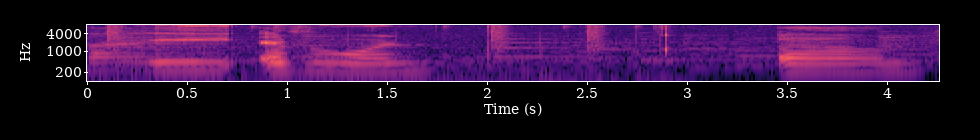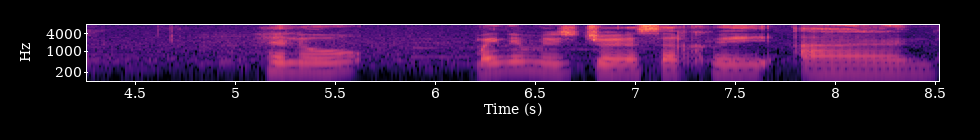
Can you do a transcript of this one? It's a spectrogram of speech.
Hi everyone. Um hello. My name is Joya Sakwe and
